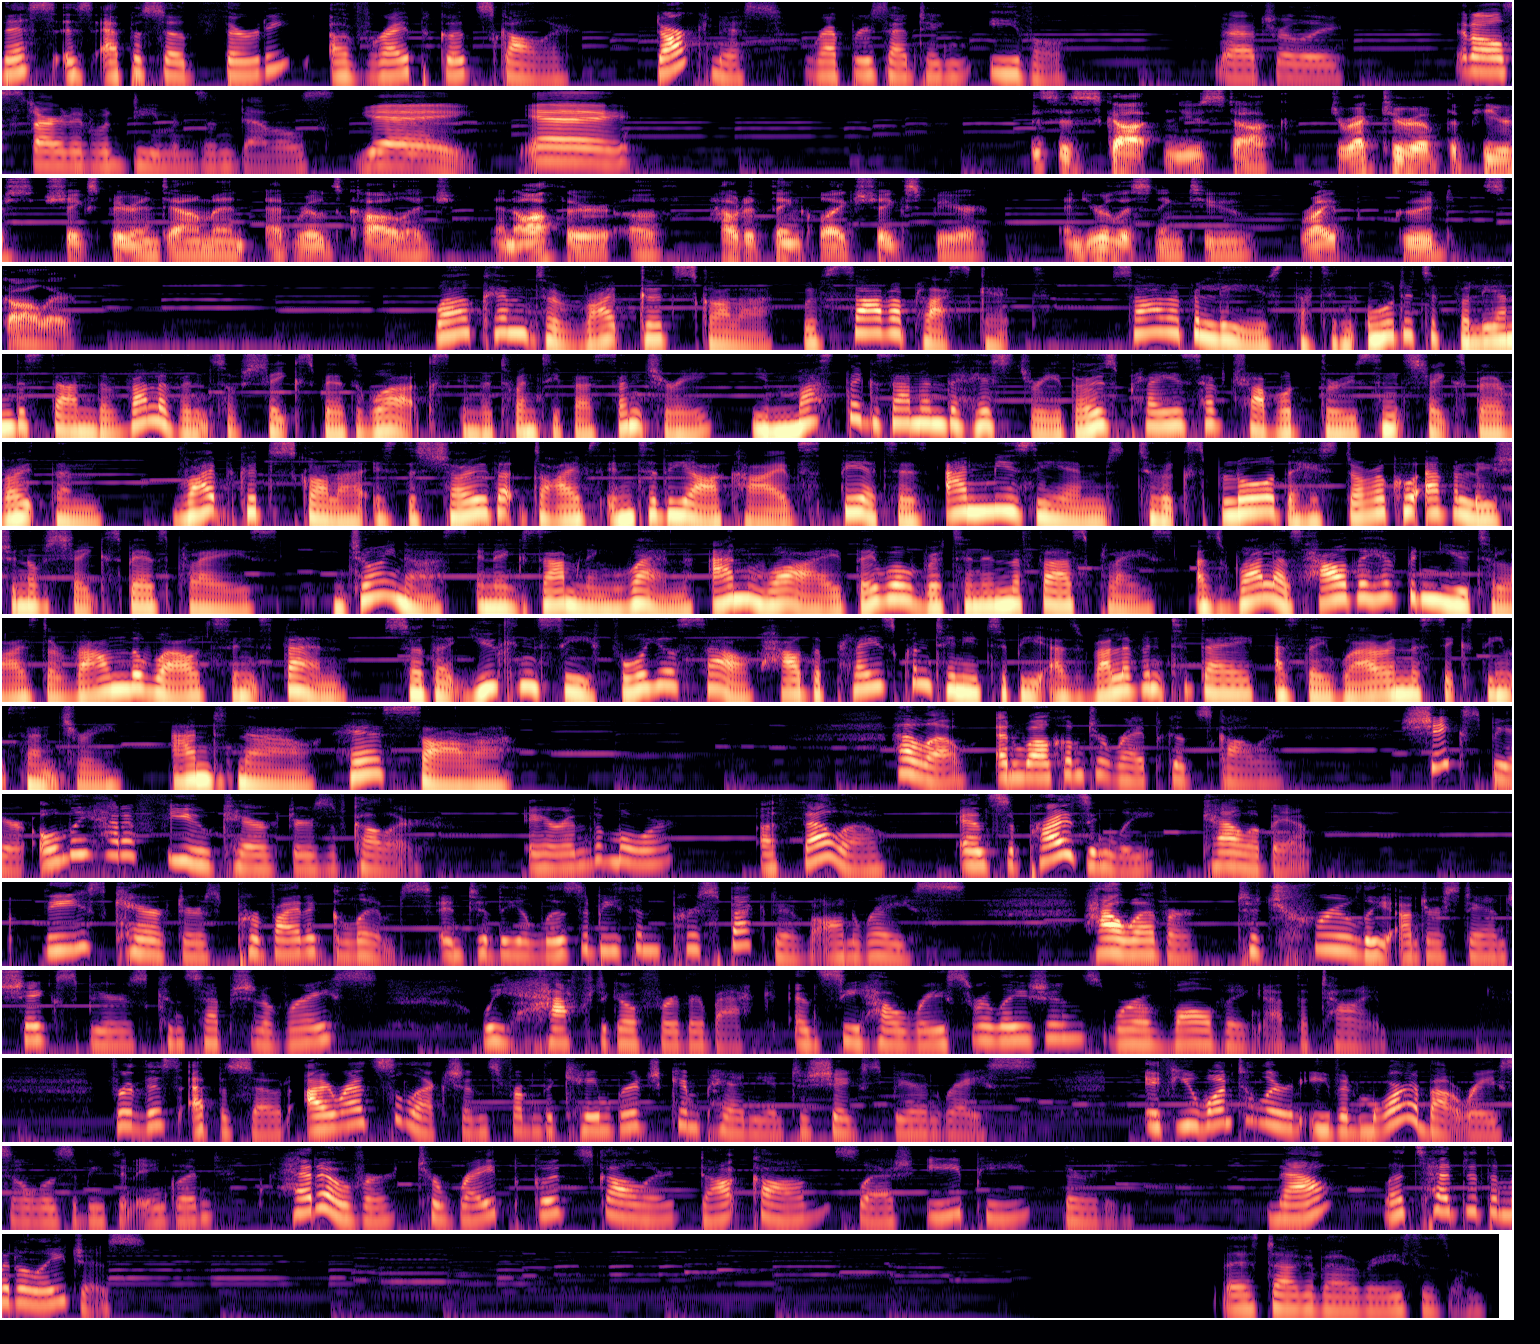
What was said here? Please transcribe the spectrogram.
This is episode 30 of Ripe Good Scholar. Darkness representing evil. Naturally, it all started with demons and devils. Yay! Yay! This is Scott Newstok, director of the Pearce Shakespeare Endowment at Rhodes College and author of How to Think Like Shakespeare, and you're listening to Ripe Good Scholar. Welcome to Ripe Good Scholar with Sarah Plaskett. Sarah believes that in order to fully understand the relevance of Shakespeare's works in the 21st century, you must examine the history those plays have travelled through since Shakespeare wrote them. Ripe Good Scholar is the show that dives into the archives, theatres, and museums to explore the historical evolution of Shakespeare's plays. Join us in examining when and why they were written in the first place, as well as how they have been utilised around the world since then, so that you can see for yourself how the plays continue to be as relevant today as they were in the 16th century. And now, here's Sarah. Hello, and welcome to Ripe Good Scholar. Shakespeare only had a few characters of color Aaron the Moor, Othello, and surprisingly, Caliban. These characters provide a glimpse into the Elizabethan perspective on race. However, to truly understand Shakespeare's conception of race, we have to go further back and see how race relations were evolving at the time. For this episode, I read selections from the Cambridge Companion to Shakespeare and Race. If you want to learn even more about race in Elizabethan England, head over to ripegoodscholar.com slash ep30. Now, let's head to the Middle Ages. Let's talk about racism.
